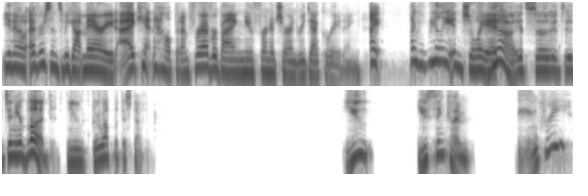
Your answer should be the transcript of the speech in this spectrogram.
You know, ever since we got married, I can't help it. I'm forever buying new furniture and redecorating. I I really enjoy it. Yeah, it's uh, it's it's in your blood. You grew up with this stuff. You, you think I'm angry?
